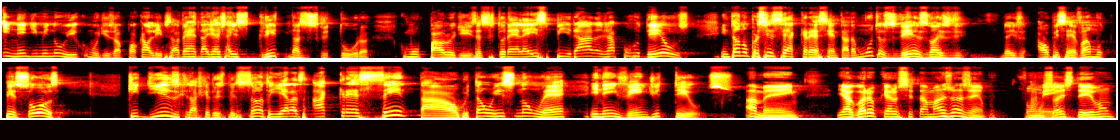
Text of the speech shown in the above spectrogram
e nem diminuir, como diz o Apocalipse. A verdade já está escrita nas Escrituras. Como Paulo diz, a Escritura ela é inspirada já por Deus. Então não precisa ser acrescentada. Muitas vezes nós nós observamos pessoas que dizem que está cheio do Espírito Santo e elas acrescentam algo. Então isso não é e nem vem de Deus. Amém. E agora eu quero citar mais um exemplo. Fomos Amém. só Estevão,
